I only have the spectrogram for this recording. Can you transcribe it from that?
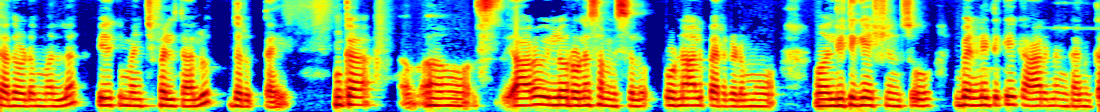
చదవడం వల్ల వీరికి మంచి ఫలితాలు దొరుకుతాయి. ఇంకా ఆరో ఇల్లు రుణ సమస్యలు రుణాలు పెరగడము లిటిగేషన్స్ ఇవన్నిటికీ కారణం కనుక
